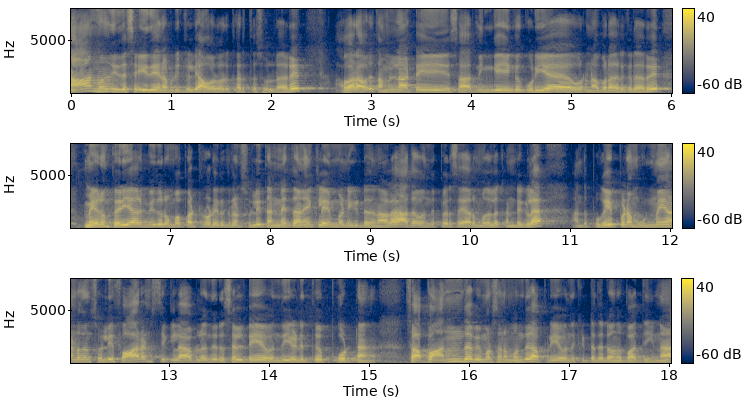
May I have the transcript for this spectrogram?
நான் வந்து இதை செய்தேன் அப்படின்னு சொல்லி அவர் ஒரு கருத்தை சொல்கிறாரு அவராவது தமிழ்நாட்டை சார்ந்து இங்கே இயங்கக்கூடிய ஒரு நபராக இருக்கிறாரு. மேலும் பெரியார் மீது ரொம்ப பற்றோடு இருக்கிறேன்னு சொல்லி தன்னைத்தானே கிளைம் பண்ணிக்கிட்டதுனால அதை வந்து பெருசாக யாரும் முதல்ல கண்டுக்கல. அந்த புகைப்படம் உண்மையானதுன்னு சொல்லி ஃபாரன்சிக் லேப்லேருந்து ரிசல்ட்டையே வந்து எடுத்து போட்டாங்க. ஸோ அப்போ அந்த விமர்சனம் வந்து அப்படியே வந்து கிட்டத்தட்ட வந்து பார்த்தீங்கன்னா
